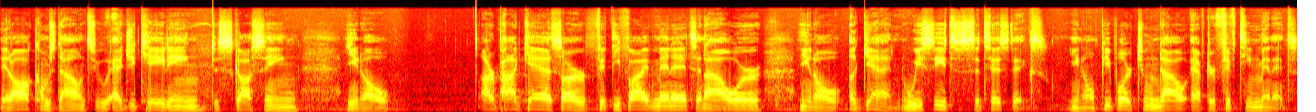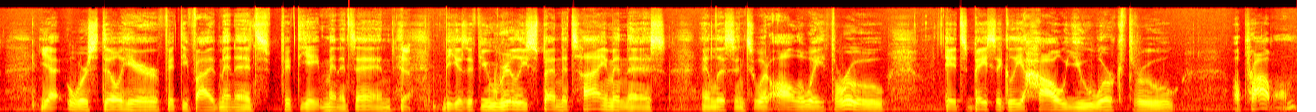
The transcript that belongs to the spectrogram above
It all comes down to educating, discussing, you know, our podcasts are 55 minutes, an hour. You know, again, we see statistics. You know, people are tuned out after 15 minutes, yet we're still here 55 minutes, 58 minutes in. Yeah. Because if you really spend the time in this and listen to it all the way through, it's basically how you work through a problem.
